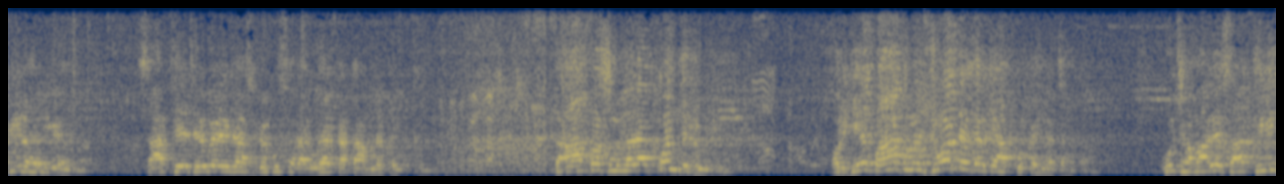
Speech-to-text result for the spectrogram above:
पी रहलिए हन। साथे जेबै एजा से बेगूसराय, उहे काटा में लटक के तो आपस में लड़ा कौन ज़रूरी? और ये बात मैं ज़ोर दे करके आपको कहना चाहता हूँ। कुछ हमारे साथी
